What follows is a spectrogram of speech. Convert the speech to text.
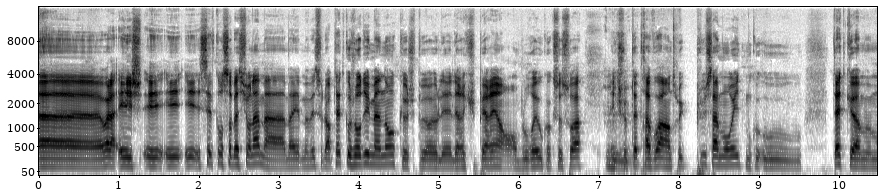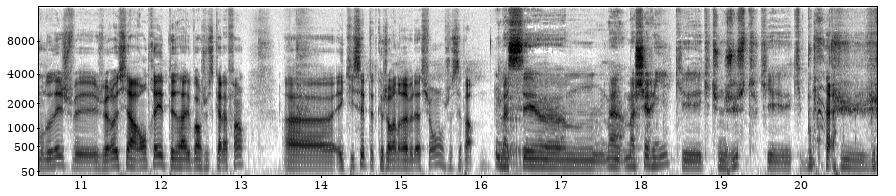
Euh, voilà, et, je- et, et- et cette consommation-là m'a- m'a- m'avait saoulé. Alors, Peut-être qu'aujourd'hui, maintenant que je peux les, les récupérer en, en Blu-ray ou quoi que ce soit, et que je peux Mhm. peut-être avoir un truc plus à mon rythme, ou, ou peut-être qu'à un moment donné, je vais, je vais réussir à rentrer et peut-être aller voir jusqu'à la fin. Euh, et qui sait, peut-être que j'aurai une révélation, je sais pas. Bah, Euh, c'est euh, ma, ma chérie qui est, qui est une juste, qui est, qui est beaucoup plus,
